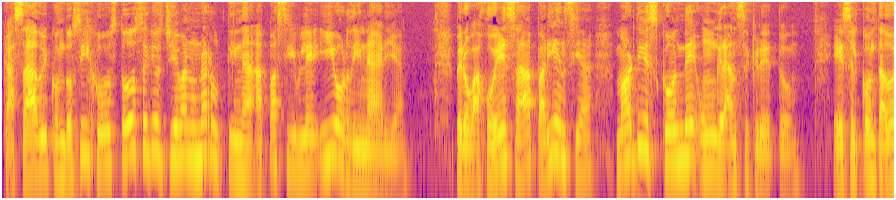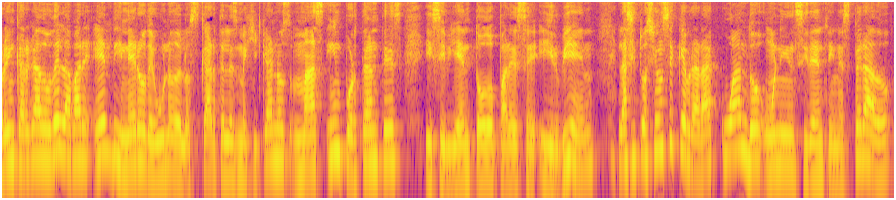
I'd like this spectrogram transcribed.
Casado y con dos hijos, todos ellos llevan una rutina apacible y ordinaria. Pero bajo esa apariencia, Marty esconde un gran secreto. Es el contador encargado de lavar el dinero de uno de los cárteles mexicanos más importantes y si bien todo parece ir bien, la situación se quebrará cuando un incidente inesperado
